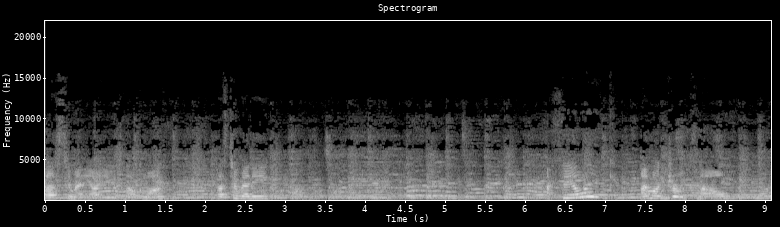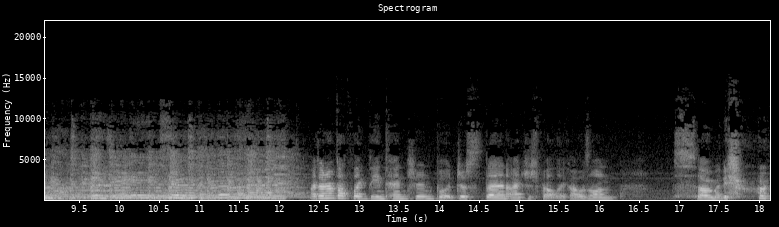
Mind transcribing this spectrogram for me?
That's too many IUs now, come on. That's too many. I feel like I'm on drugs now. I don't know if that's like the intention, but just then I just felt like I was on so many drugs.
